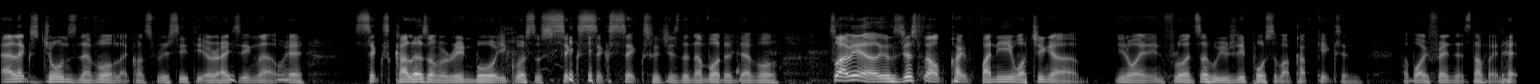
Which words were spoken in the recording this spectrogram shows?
Alex Jones level of like conspiracy theorizing lah, where six colors of a rainbow equals to six six six, which is the number of the devil. So I mean, uh, it was just felt quite funny watching a you know an influencer who usually posts about cupcakes and her boyfriends and stuff like that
